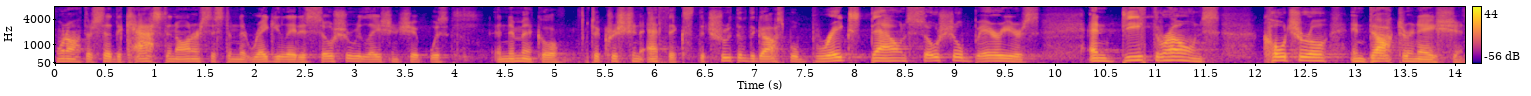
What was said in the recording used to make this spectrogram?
One author said the caste and honor system that regulated social relationship was inimical to Christian ethics. The truth of the gospel breaks down social barriers and dethrones cultural indoctrination.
